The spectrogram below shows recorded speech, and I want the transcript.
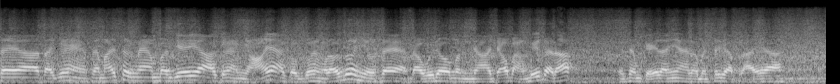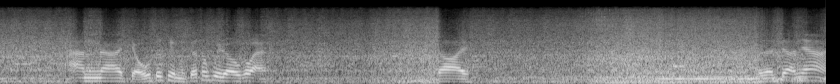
xe tại cửa hàng xe máy Sơn Nam bên cái uh, cửa hàng nhỏ nha còn cửa hàng lớn rất là nhiều xe. Đầu video mình uh, cho các bạn biết rồi đó. Mình xem kỹ lại nha rồi mình sẽ gặp lại uh, anh chủ trước khi mình kết thúc video các bạn. Rồi. Mình lên trên nha.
